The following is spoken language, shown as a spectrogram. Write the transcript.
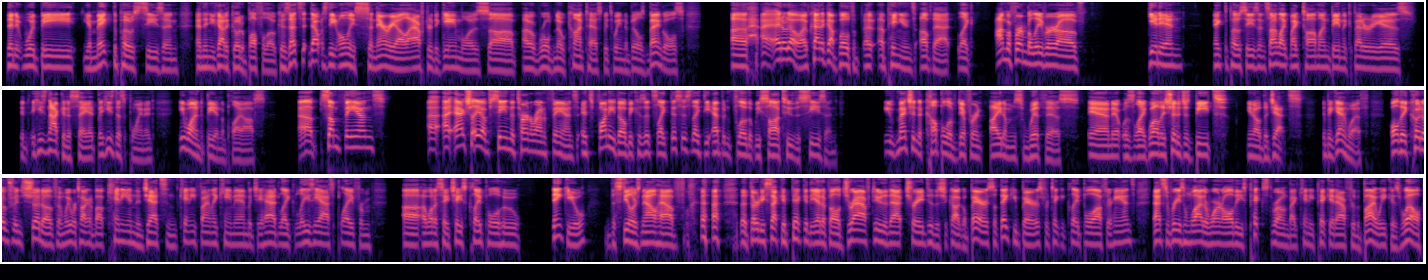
Than it would be you make the postseason and then you got to go to Buffalo because that's that was the only scenario after the game was uh, ruled no contest between the Bills Bengals. Uh, I, I don't know. I've kind of got both uh, opinions of that. Like I'm a firm believer of get in, make the postseason. Sound like Mike Tomlin being the competitor he is. It, he's not going to say it, but he's disappointed. He wanted to be in the playoffs. Uh, some fans I actually have seen the turnaround of fans. It's funny though because it's like this is like the ebb and flow that we saw to the season. You've mentioned a couple of different items with this, and it was like, well, they should have just beat, you know, the Jets to begin with. Well, they could have and should have, and we were talking about Kenny and the Jets, and Kenny finally came in, but you had like lazy ass play from, uh, I want to say Chase Claypool, who, thank you, the Steelers now have the 32nd pick in the NFL draft due to that trade to the Chicago Bears. So thank you, Bears, for taking Claypool off their hands. That's the reason why there weren't all these picks thrown by Kenny Pickett after the bye week as well.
